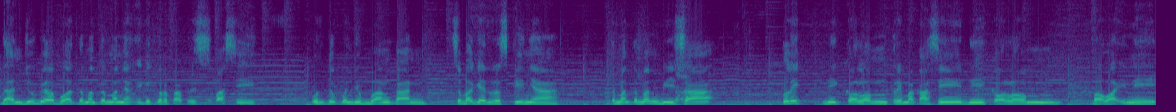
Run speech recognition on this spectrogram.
Dan juga buat teman-teman yang ikut berpartisipasi untuk menyumbangkan sebagian rezekinya, teman-teman bisa klik di kolom terima kasih di kolom bawah ini.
